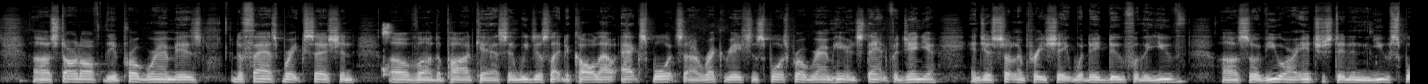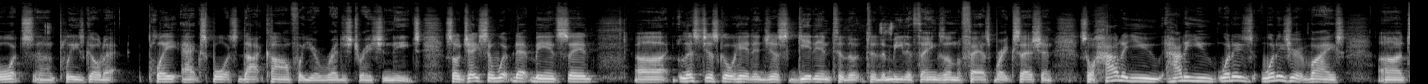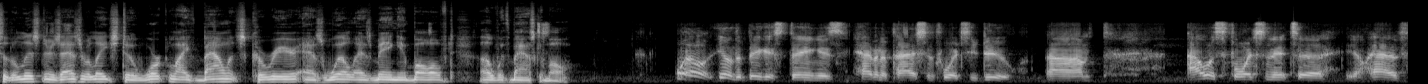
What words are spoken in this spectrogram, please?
start off the program, is the fast break session of the podcast, and we just like to call out ACT Sports, our recreation sports program here in Staunton, Virginia, and just certainly appreciate what they do for the youth. Uh, so if you are interested in youth sports, uh, please go to playactsports.com for your registration needs. So, Jason, with that being said, uh, let's just go ahead and just get into the to the meat of things on the fast break session. So, how do you how do you what is what is your advice uh, to the listeners as it relates to work life balance, career, as well as being involved uh, with basketball? Well, you know, the biggest thing is having a passion for what you do. Um, I was fortunate to, you know, have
